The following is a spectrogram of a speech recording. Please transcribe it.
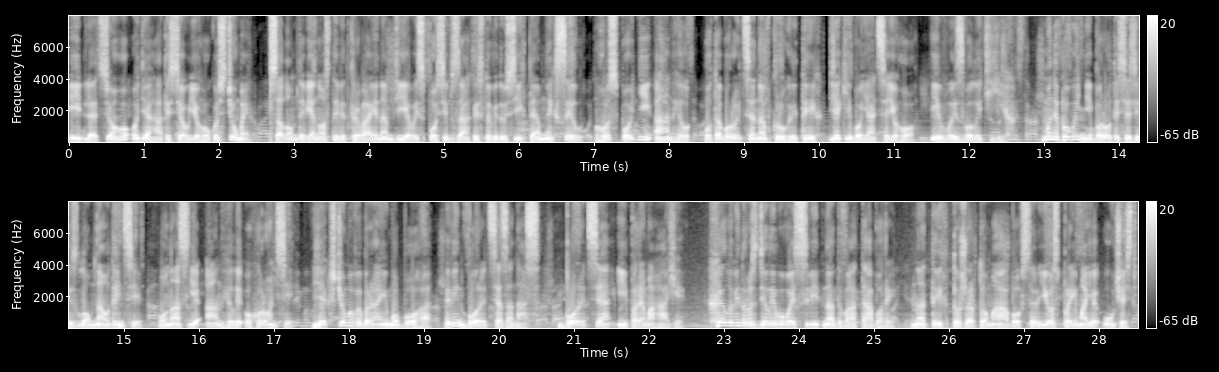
і для цього одягатися у його костюми? Псалом 90 відкриває нам дієвий спосіб захисту від усіх темних сил. Господній ангел отабориться навкруги тих, які бояться його, і визволить їх. Ми не повинні боротися зі злом наодинці. У нас є ангели-охоронці. Якщо ми вибираємо Бога, він бореться за нас, бореться і перемагає. Хеловін розділив увесь світ на два табори: на тих, хто жартома або всерйоз приймає участь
